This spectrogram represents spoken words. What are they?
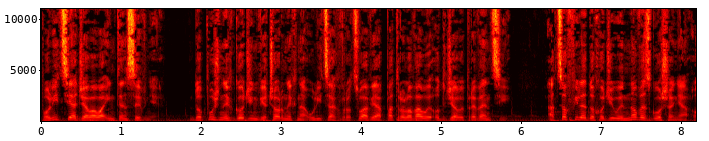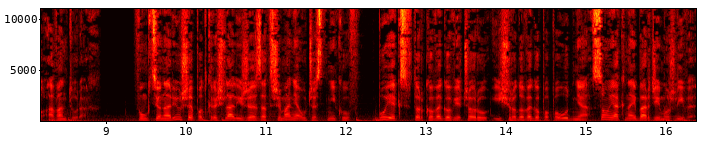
Policja działała intensywnie. Do późnych godzin wieczornych na ulicach Wrocławia patrolowały oddziały prewencji, a co chwilę dochodziły nowe zgłoszenia o awanturach. Funkcjonariusze podkreślali, że zatrzymania uczestników, bujek z wtorkowego wieczoru i środowego popołudnia są jak najbardziej możliwe,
